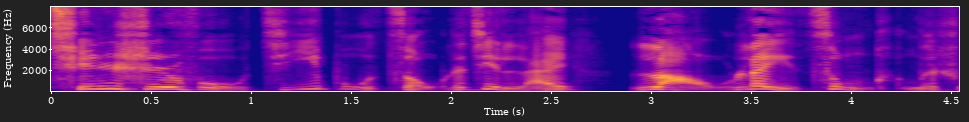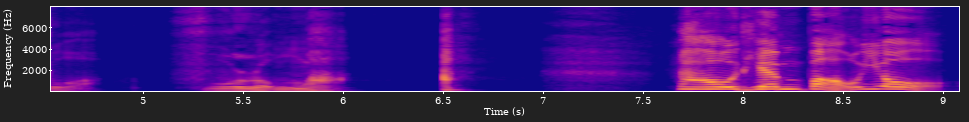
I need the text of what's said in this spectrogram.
秦师傅疾步走了进来，老泪纵横地说：“芙蓉啊，老天保佑，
